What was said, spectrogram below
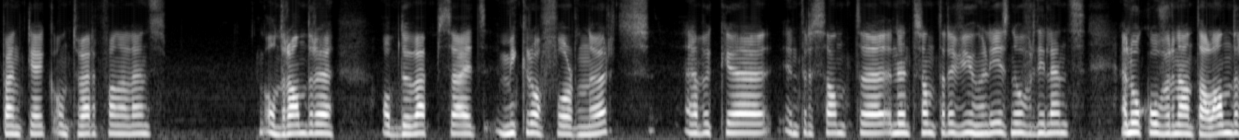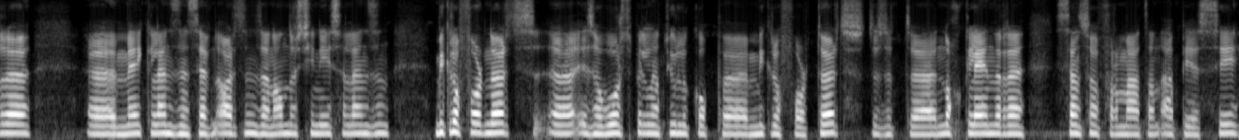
pancake ontwerp van een lens. Onder andere op de website Micro for Nerds heb ik uh, interessant, een interessante review gelezen over die lens. En ook over een aantal andere uh, Make lenzen en Seven Artisans en andere Chinese lenzen. Micro Four Nerds uh, is een woordspeling natuurlijk op uh, Micro Four Thirds, dus het nog kleinere sensorformaat dan APS-C,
